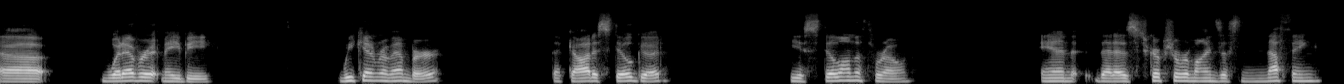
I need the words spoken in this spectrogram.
uh, whatever it may be, we can remember that God is still good, He is still on the throne, and that as Scripture reminds us, nothing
